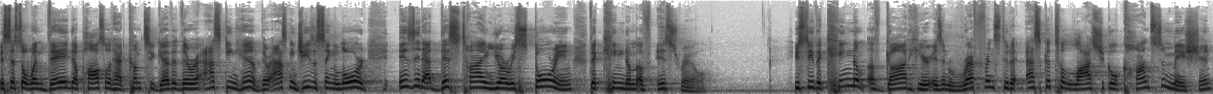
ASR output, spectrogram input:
It says, So when they, the apostles, had come together, they were asking him, they were asking Jesus, saying, Lord, is it at this time you are restoring the kingdom of Israel? You see, the kingdom of God here is in reference to the eschatological consummation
